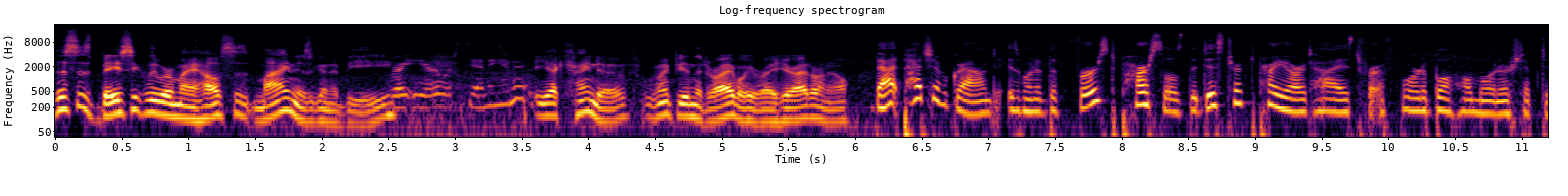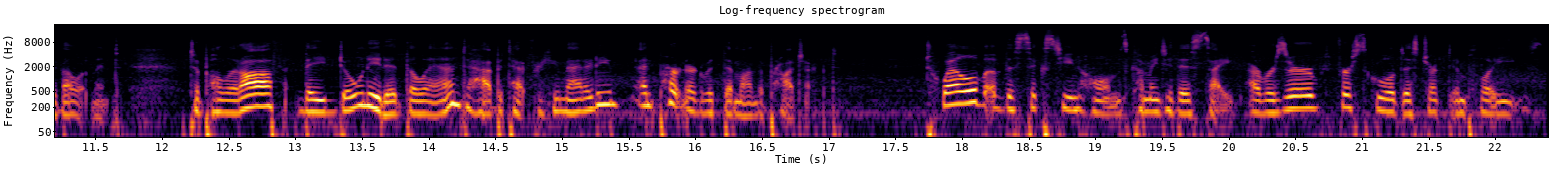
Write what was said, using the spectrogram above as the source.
This is basically where my house is, mine is going to be. Right here, we're standing in it? Yeah, kind of. We might be in the driveway right here, I don't know. That patch of ground is one of the first parcels the district prioritized for affordable homeownership development. To pull it off, they donated the land to Habitat for Humanity and partnered with them on the project. 12 of the 16 homes coming to this site are reserved for school district employees.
